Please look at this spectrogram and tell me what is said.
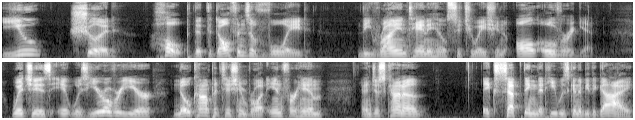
you should hope that the Dolphins avoid the Ryan Tannehill situation all over again, which is it was year over year, no competition brought in for him, and just kind of accepting that he was going to be the guy,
